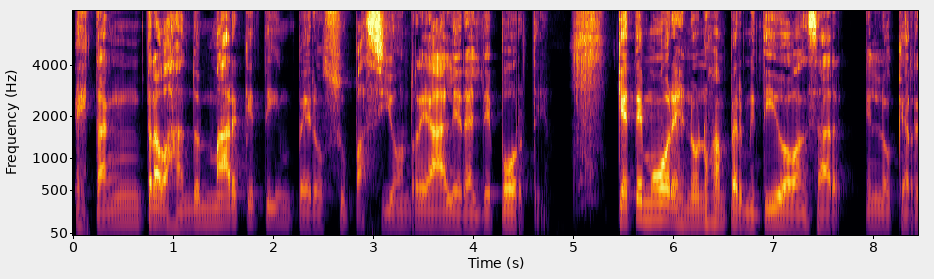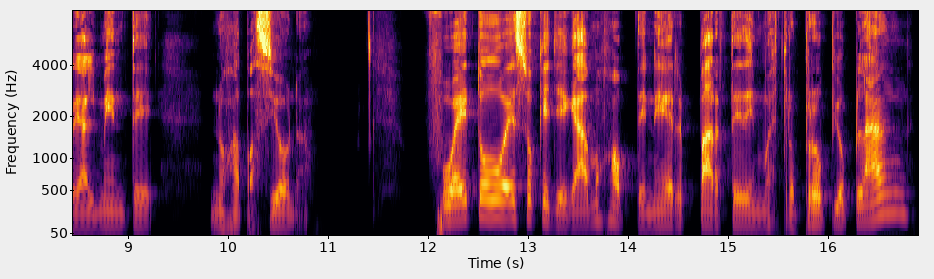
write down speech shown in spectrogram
están trabajando en marketing, pero su pasión real era el deporte. ¿Qué temores no nos han permitido avanzar en lo que realmente nos apasiona? ¿Fue todo eso que llegamos a obtener parte de nuestro propio plan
